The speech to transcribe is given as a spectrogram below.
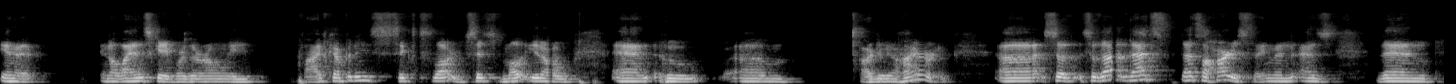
in a in a landscape where there are only five companies, six large, six, you know, and who um, are doing hiring. Uh, so, so that that's that's the hardest thing. And as then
